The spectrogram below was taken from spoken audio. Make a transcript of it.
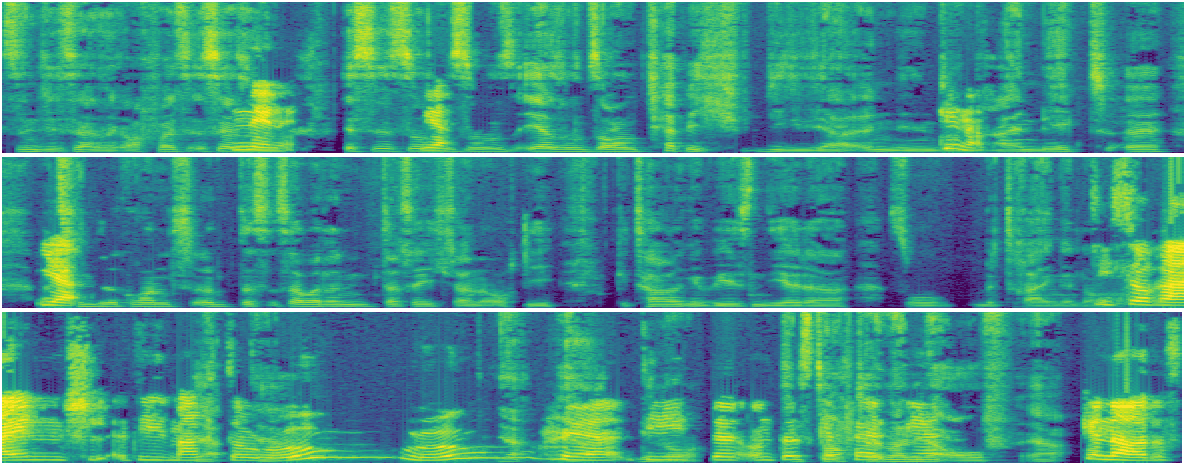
Synthesizer gemacht, weil es ist ja so Nee, ein, nee. es ist so Ja. so eher so ein Soundteppich, die die da in den Genau. reinlegt äh, als Ja. Hintergrund. Und Das ist aber dann tatsächlich dann auch die Gitarre gewesen, die ihr da so mit Die reingenommen so habt. rein, schl- die Ja, macht so ja, rum, rum. ja, ja, die, genau. und Das das gefällt immer wieder mir. auf. Ja, Genau, das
